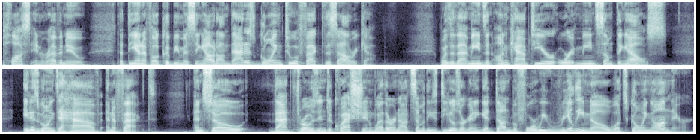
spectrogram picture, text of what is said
plus in revenue that the NFL could be missing out on. That is going to affect the salary cap. Whether that means an uncapped year or it means something else, it is going to have an effect. And so that throws into question whether or not some of these deals are going to get done before we really know what's going on there.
